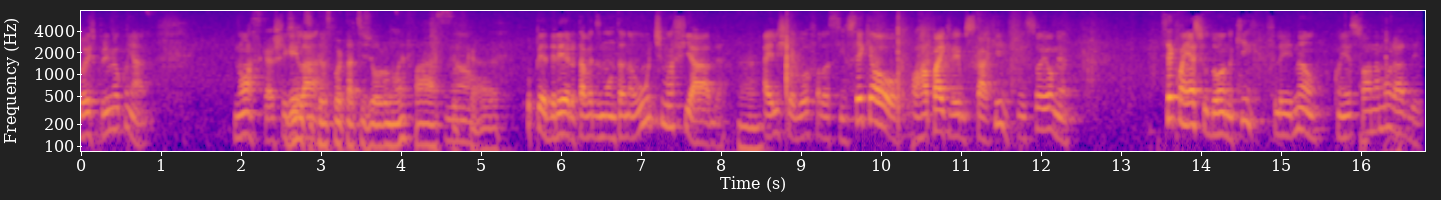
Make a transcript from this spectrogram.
dois primos e meu cunhado. Nossa, cara, cheguei Gente, lá. transportar tijolo não é fácil, não. cara. O pedreiro estava desmontando a última fiada. É. Aí ele chegou e falou assim: Você que é o, o rapaz que veio buscar aqui? Eu falei, sou eu mesmo. Você conhece o dono aqui? Eu falei, não, conheço só a namorada dele.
